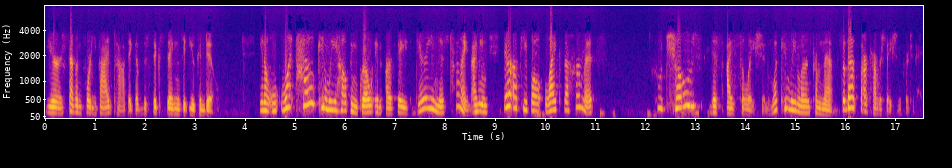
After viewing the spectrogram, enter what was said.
your 745 topic of the six things that you can do. You know, what? How can we help and grow in our faith during this time? I mean, there are people like the hermits who chose this isolation. What can we learn from them? So that's our conversation for today.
